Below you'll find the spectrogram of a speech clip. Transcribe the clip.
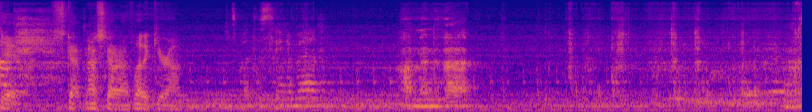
Yeah. She's now she's got her athletic gear on. Let's put this thing to bed. I'm into that. No!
